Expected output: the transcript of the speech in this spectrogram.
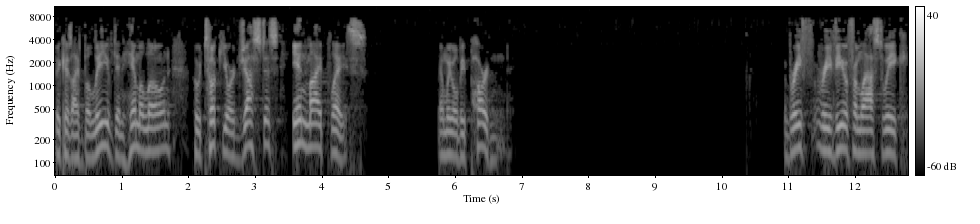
because I've believed in Him alone who took your justice in my place. And we will be pardoned. A brief review from last week.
